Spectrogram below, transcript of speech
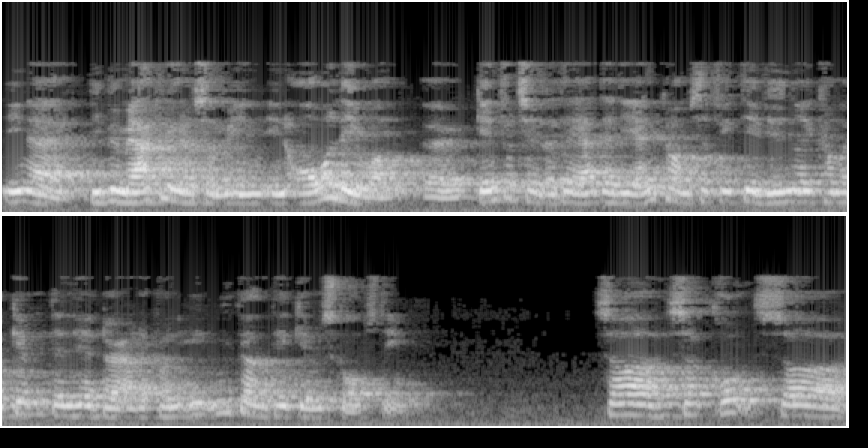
en af de bemærkninger, som en, en overlever øh, genfortæller, det er, at da de ankom, så fik de at vide, når I kommer gennem den her dør, der kun en udgang, det er gennem skorsten. Så, så grund, så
